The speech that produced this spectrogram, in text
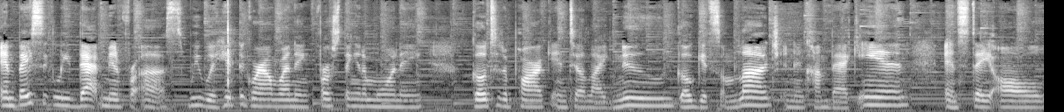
And basically, that meant for us, we would hit the ground running first thing in the morning go to the park until like noon, go get some lunch, and then come back in and stay all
